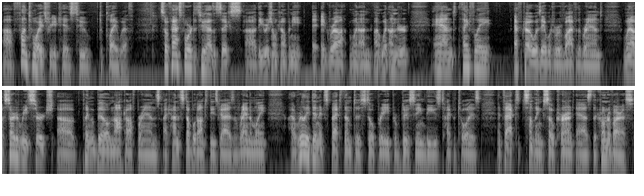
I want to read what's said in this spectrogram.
uh, fun toys for your kids to, to play with. So fast forward to 2006, uh, the original company IGRA went un- uh, went under, and thankfully, EFKO was able to revive the brand. When I started research uh, Playmobil knockoff brands, I kind of stumbled onto these guys randomly. I really didn't expect them to still be producing these type of toys. In fact, something so current as the coronavirus.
